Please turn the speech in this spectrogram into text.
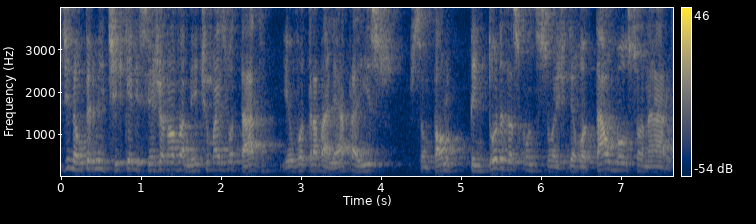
de não permitir que ele seja novamente o mais votado. E eu vou trabalhar para isso. São Paulo tem todas as condições de derrotar o Bolsonaro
